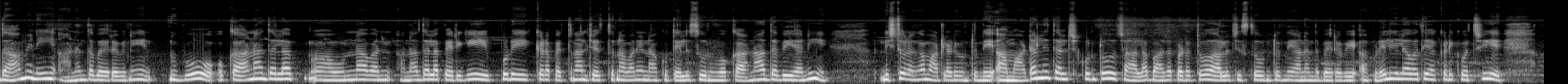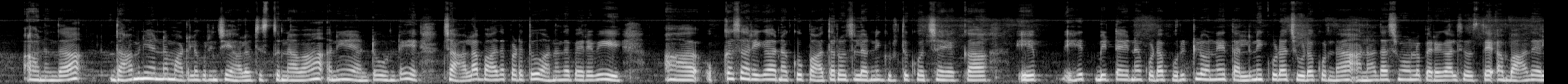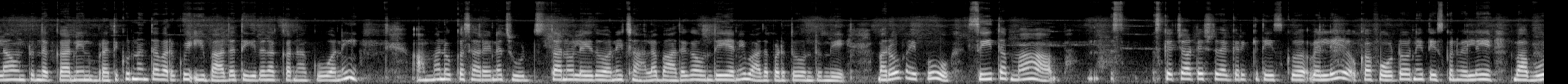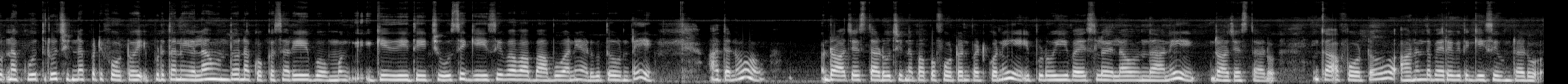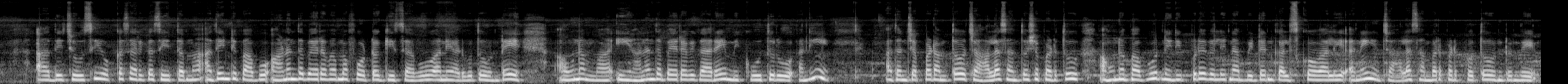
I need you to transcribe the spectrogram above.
దామిని ఆనంద భైరవిని నువ్వు ఒక అనాథల ఉన్నావని అనాథల పెరిగి ఇప్పుడు ఇక్కడ పెత్తనాలు చేస్తున్నావని నాకు తెలుసు. నువ్వు ఒక అనాథవి అని నిష్ఠూరంగా మాట్లాడి ఉంటుంది. ఆ మాటల్ని తలుచుకుంటూ చాలా బాధపడుతూ ఆలోచిస్తూ ఉంటుంది ఆనంద భైరవి. అప్పుడే లీలావతి అక్కడికి వచ్చి ఆనంద దామిని అన్న మాటల గురించి ఆలోచిస్తున్నావా? అని అంటూ ఉంటే చాలా బాధపడుతూ ఆనంద భైరవి ఒక్కసారిగా నాకు పాత రోజులన్నీ గుర్తుకు వచ్చాయక్క ఏ ఏ బిడ్డ అయినా కూడా పురిట్లోనే తల్లిని కూడా చూడకుండా అనాథాశ్రమంలో పెరగాల్సి వస్తే ఆ బాధ ఎలా ఉంటుందక్క? నేను బ్రతికున్నంత వరకు ఈ బాధ తీరదక్క నాకు అని అమ్మను ఒక్కసారైనా చూస్తానో లేదో అని చాలా బాధగా ఉంది అని బాధపడుతూ ఉంటుంది. మరోవైపు సీతమ్మ స్కెచ్ ఆర్టిస్ట్ దగ్గరికి తీసుకు వెళ్ళి ఒక ఫోటోని తీసుకొని వెళ్ళి బాబు నా కూతురు చిన్నప్పటి ఫోటో ఇప్పుడు తను ఎలా ఉందో నాకు ఒక్కసారి బొమ్మ ఇది చూసి గీసివ్వవా బాబు? అని అడుగుతూ ఉంటే అతను డ్రా చేస్తాడు చిన్న పాప ఫోటోని పెట్టుకొని ఇప్పుడు ఈ వయసులో ఎలా ఉందా? అని డ్రా చేస్తాడు. ఇంకా ఆ ఫోటో ఆనంద భైరవిది గీసి ఉంటాడు. అది చూసి ఒక్కసారిగా సీతమ్మ అదేంటి బాబు ఆనంద భైరవమ్మ ఫోటో గీసావు? అని అడుగుతూ ఉంటే అవునమ్మా ఈ ఆనంద భైరవి గారే మీ కూతురు అని అతను చెప్పడంతో చాలా సంతోషపడుతూ అవునా బాబు నేను ఇప్పుడే వెళ్ళి నా బిడ్డను కలుసుకోవాలి అని చాలా సంబరపడిపోతూ ఉంటుంది.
